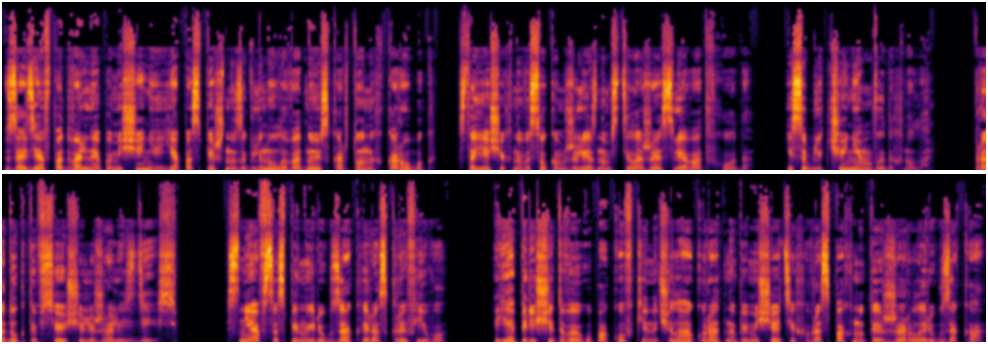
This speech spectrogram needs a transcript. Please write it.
Зайдя в подвальное помещение, я поспешно заглянула в одну из картонных коробок, стоящих на высоком железном стеллаже слева от входа, и с облегчением выдохнула. Продукты все еще лежали здесь. Сняв со спины рюкзак и раскрыв его, я, пересчитывая упаковки, начала аккуратно помещать их в распахнутое жерло рюкзака.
